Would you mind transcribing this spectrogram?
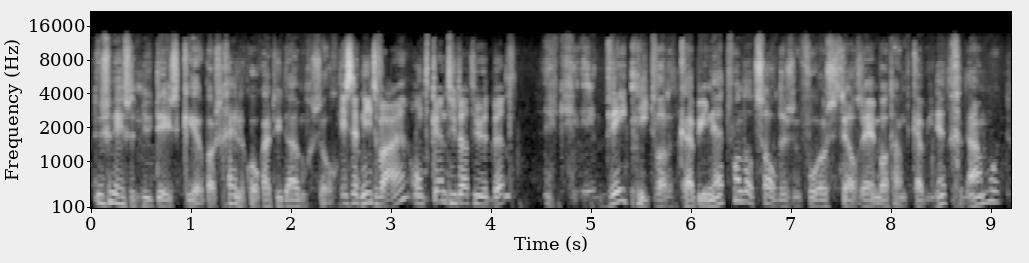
Dus u heeft het nu deze keer waarschijnlijk ook uit uw duim gezogen. Is het niet waar? Ontkent u dat u het bent? Ik, ik weet niet wat het kabinet, want dat zal dus een voorstel zijn wat aan het kabinet gedaan wordt.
